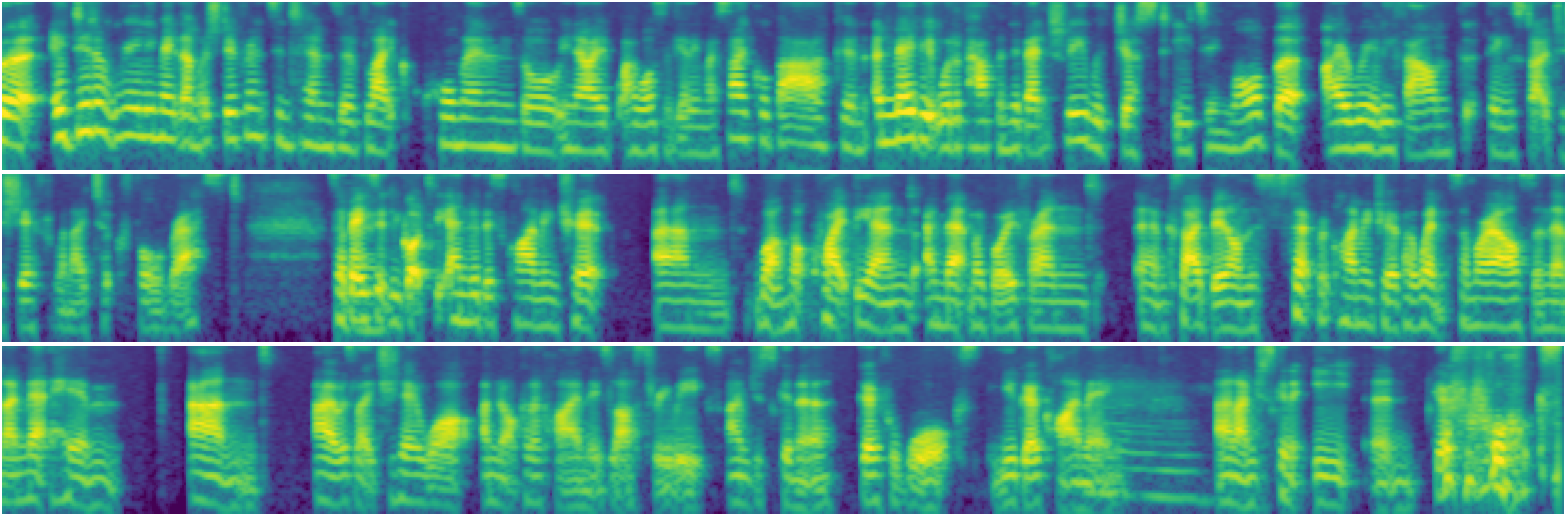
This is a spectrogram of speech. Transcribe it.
But it didn't really make that much difference in terms of like hormones or you know I, I, wasn't getting my cycle back. And, and maybe it would have happened eventually with just eating more but i really found that things started to shift when i took full rest. So I basically got to the end of this climbing trip and well not quite the end. I met my boyfriend because um, i'd been on this separate climbing trip. I went somewhere else and then i met him and I was like, you know what? I'm not going to climb these last three weeks. I'm just going to go for walks. You go climbing, mm. and I'm just going to eat and go for walks.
